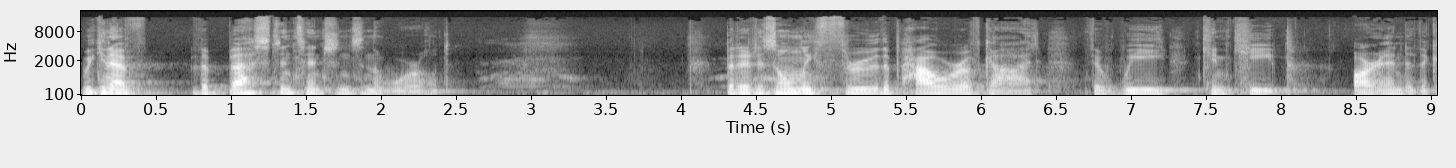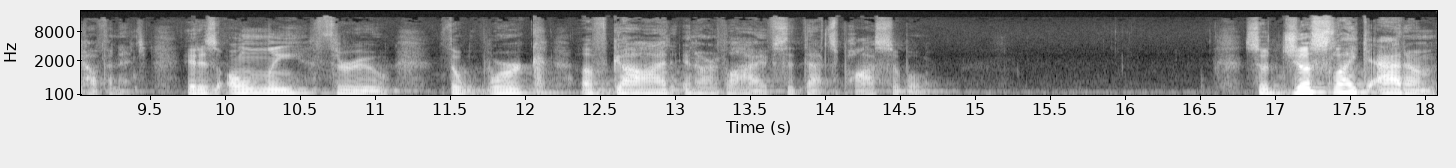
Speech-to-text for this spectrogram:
We can have the best intentions in the world, but it is only through the power of God that we can keep our end of the covenant. It is only through the work of God in our lives that that's possible. So, just like Adam,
